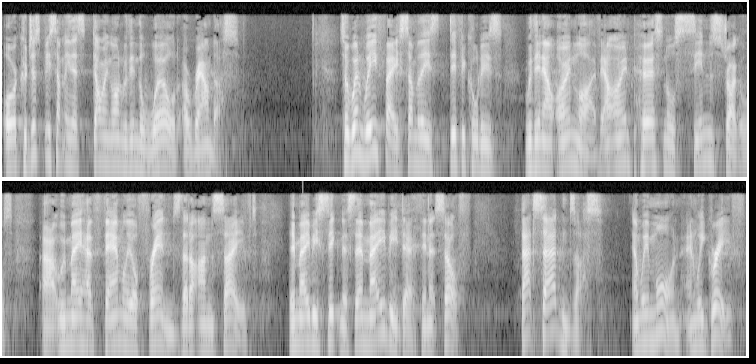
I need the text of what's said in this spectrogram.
or it could just be something that's going on within the world around us. So, when we face some of these difficulties within our own life, our own personal sin struggles, uh, we may have family or friends that are unsaved. There may be sickness, there may be death in itself. That saddens us, and we mourn and we grieve.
